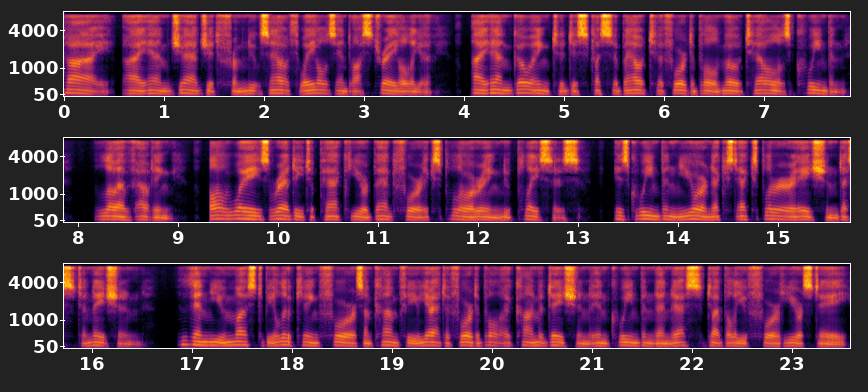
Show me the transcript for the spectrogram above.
Hi, I am Jajit from New South Wales and Australia. I am going to discuss about affordable motels Queanbeyan. Love outing. Always ready to pack your bag for exploring new places. Is Queanbeyan your next exploration destination? Then you must be looking for some comfy yet affordable accommodation in Queanbeyan NSW for your stay.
